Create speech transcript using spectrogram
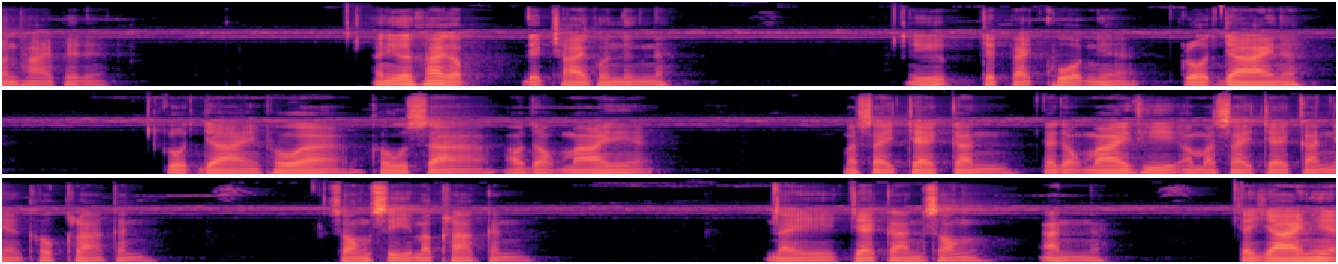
มันหายไปเลย อันนี้ก็คล้ายกับเด็กชายคนหนึ่งนะอายุเจ็ดแปดขวบเนี่ยโกรธยายนะโกรธยาย เพราะว่าเขาอุตส่าห์เอาดอกไม้เนี่ยมาใส่ใจกัน แต่ดอกไม้ที่เอามาใส่ใจกันเนี่ยเขาคล้ากันสองสีมาคล้ากัน ในแจกันสองอันนะ แต่ยายเนี่ย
